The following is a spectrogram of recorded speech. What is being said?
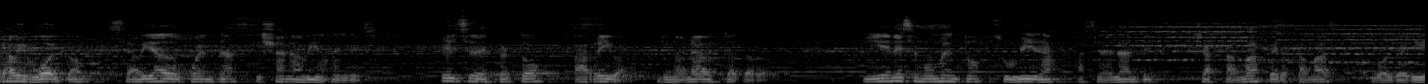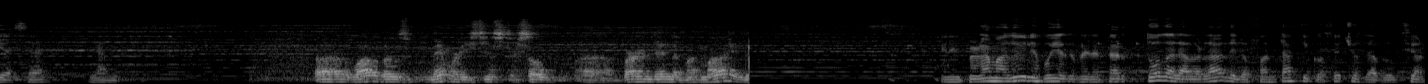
Travis Walton se había dado cuenta que ya no había regreso. Él se despertó arriba de una nave extraterrestre. Y en ese momento su vida hacia adelante ya jamás, pero jamás volvería a ser la misma. Uh, a lot of those memories just are so uh, burned into my mind. En el programa de hoy les voy a relatar toda la verdad de los fantásticos hechos de abducción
